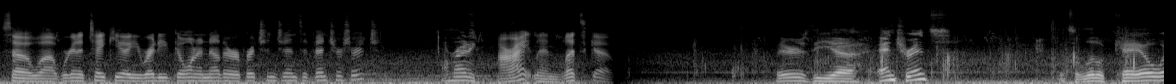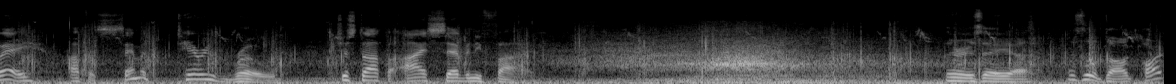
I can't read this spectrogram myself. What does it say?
So uh, we're going to take you. Are you ready to go on another of Rich and Jen's adventures, Rich? I'm ready. All right, then let's go. There's the uh, entrance. It's a little KOA off of Cemetery Road, just off of I-75. There is a uh, there's a little dog park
